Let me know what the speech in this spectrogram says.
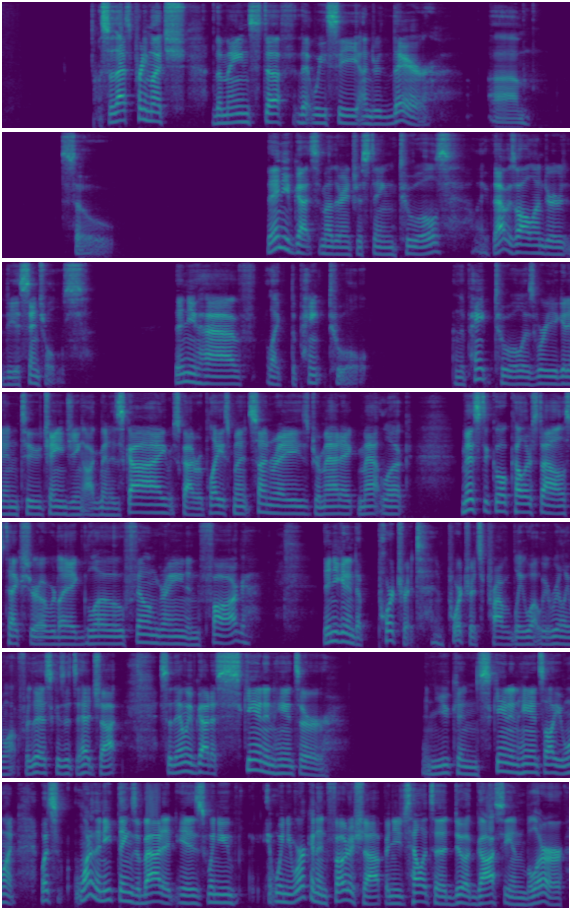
so that's pretty much the main stuff that we see under there. Um, so then you've got some other interesting tools. Like that was all under the essentials. Then you have like the paint tool. And the paint tool is where you get into changing augmented sky, sky replacement, sun rays, dramatic, matte look, Mystical, color styles, texture overlay, glow, film grain, and fog. Then you get into portrait, and portrait's probably what we really want for this because it's a headshot. So then we've got a skin enhancer. And you can skin enhance all you want. What's one of the neat things about it is when you when you're working in Photoshop and you tell it to do a Gaussian blur,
